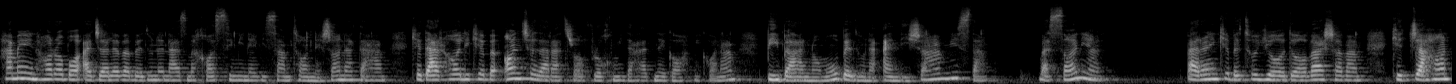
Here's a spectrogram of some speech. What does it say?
همه اینها را با عجله و بدون نظم خاصی می نویسم تا نشانت دهم که در حالی که به آنچه در اطراف رخ می دهد نگاه می کنم بی برنامه و بدون اندیشه هم نیستم. و ثانیان برای اینکه به تو یادآور شوم که جهان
